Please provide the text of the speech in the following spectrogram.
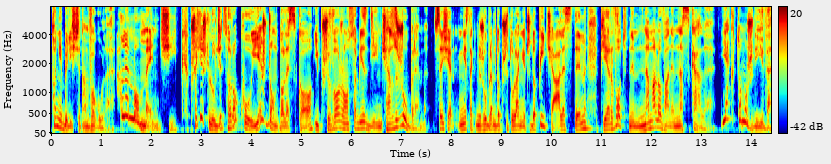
to nie byliście tam w ogóle. Ale momencik, przecież ludzie co roku jeżdżą do Lesko i przywożą sobie zdjęcia z żubrem. W sensie nie z takim żubrem do przytulania czy do picia, ale z tym pierwotnym, namalowanym na skalę. Jak to możliwe?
